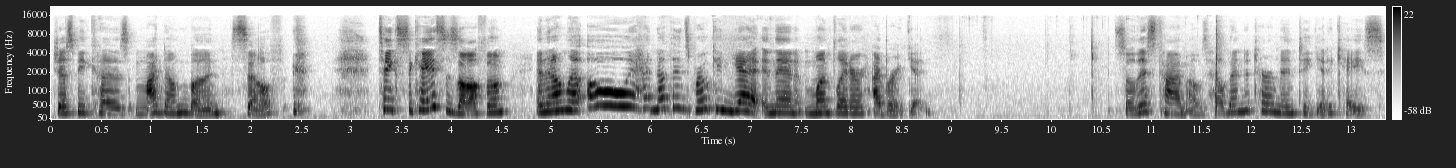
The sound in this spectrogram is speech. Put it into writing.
just because my dumb bun self takes the cases off them. And then I'm like, oh, it had nothing's broken yet. And then a month later, I break it. So this time I was hell bent determined to get a case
